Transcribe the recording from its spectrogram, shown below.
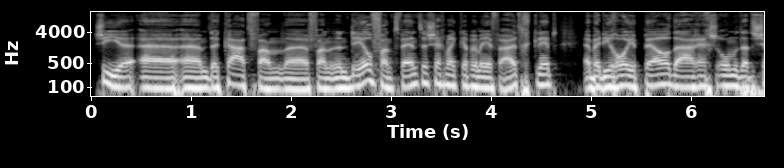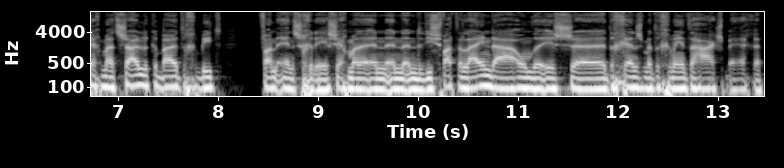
zie je eh, ehm, de kaart van, eh, van een deel van Twente. Zeg maar. Ik heb hem even uitgeknipt. En bij die rode pijl daar rechtsonder, dat is zeg maar het zuidelijke buitengebied van Enschede. Zeg maar. en, en, en die zwarte lijn daaronder is eh, de grens met de gemeente Haaksbergen.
